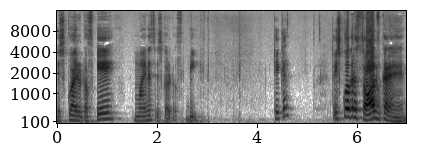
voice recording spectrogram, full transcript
square root of a minus square root of b ठीक है? तो इसको अगर सॉल्व करें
